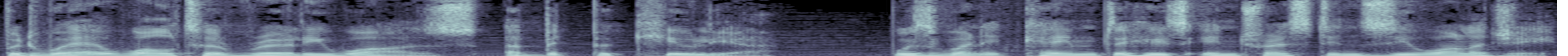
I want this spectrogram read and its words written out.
But where Walter really was a bit peculiar was when it came to his interest in zoology.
